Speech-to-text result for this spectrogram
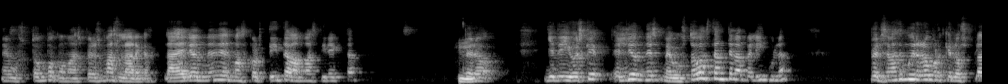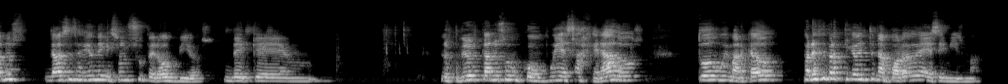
Me gustó un poco más, pero es más larga. La de Leon es más cortita, va más directa. Mm. Pero yo te digo, es que el Leon me gustó bastante la película, pero se me hace muy raro porque los planos da la sensación de que son súper obvios, de que mm, los primeros planos son como muy exagerados, todo muy marcado. Parece prácticamente una parodia de sí misma.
